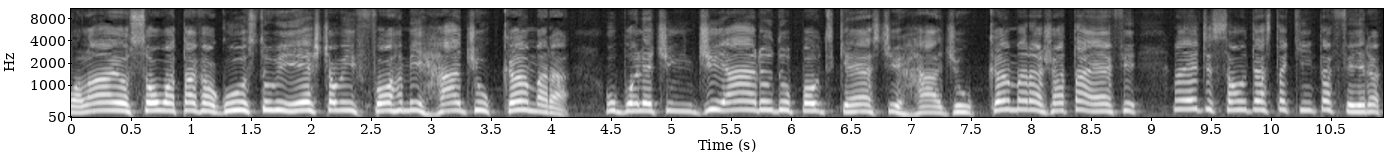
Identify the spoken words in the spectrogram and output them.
Olá, eu sou o Otávio Augusto e este é o Informe Rádio Câmara, o boletim diário do podcast Rádio Câmara JF, na edição desta quinta-feira,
